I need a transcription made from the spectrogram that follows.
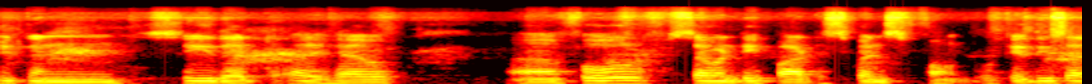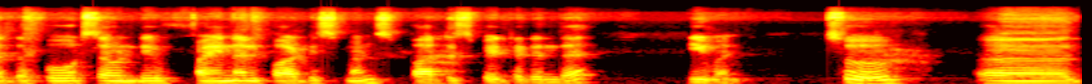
you can see that I have uh, 470 participants found. Okay, these are the 470 final participants participated in the event. So uh,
